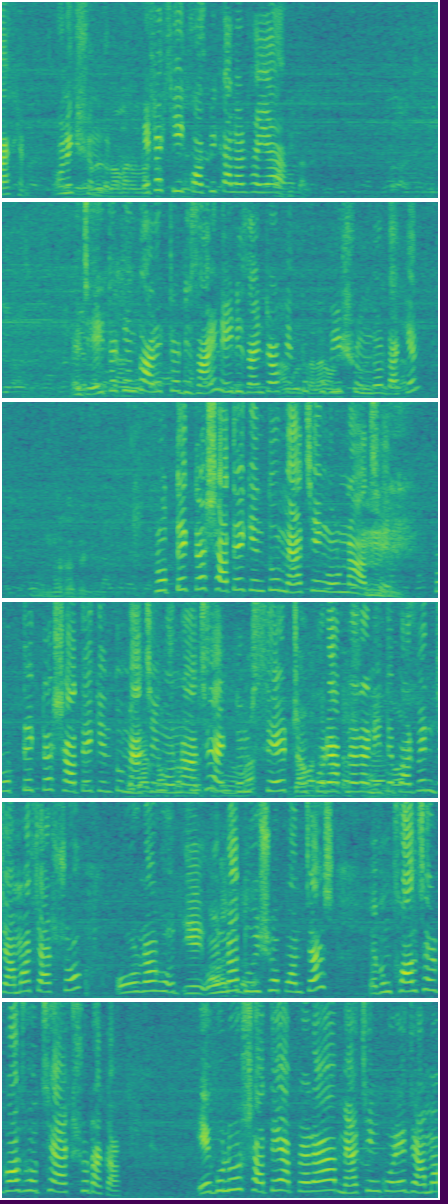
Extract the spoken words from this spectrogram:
দেখেন অনেক সুন্দর। এটা কি কপি কালার ভাইয়া? এই যে এইটা কিন্তু আরেকটা ডিজাইন এই ডিজাইনটাও কিন্তু খুবই সুন্দর দেখেন। প্রত্যেকটার সাথে কিন্তু ম্যাচিং ওড়না আছে। প্রত্যেকটার সাথে কিন্তু ম্যাচিং ওড়না আছে একদম সেট করে আপনারা নিতে পারবেন। জামা চারশো ওড়না ওড়না দুইশো পঞ্চাশ এবং ফলসের গজ হচ্ছে একশো টাকা। এগুলোর সাথে আপনারা ম্যাচিং করে জামা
